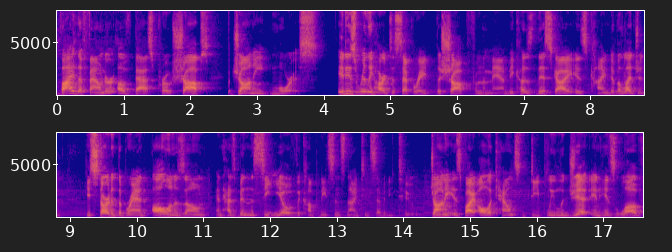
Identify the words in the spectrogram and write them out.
by the founder of Bass Pro Shops, Johnny Morris. It is really hard to separate the shop from the man because this guy is kind of a legend. He started the brand all on his own and has been the CEO of the company since 1972. Johnny is by all accounts deeply legit in his love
